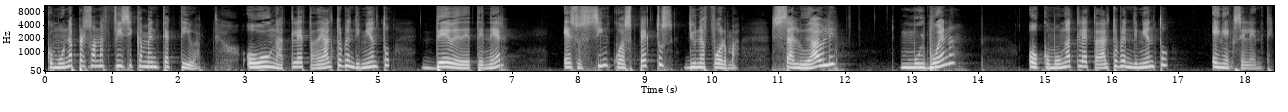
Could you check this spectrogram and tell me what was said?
como una persona físicamente activa o un atleta de alto rendimiento debe de tener esos cinco aspectos de una forma saludable, muy buena o como un atleta de alto rendimiento en excelente.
